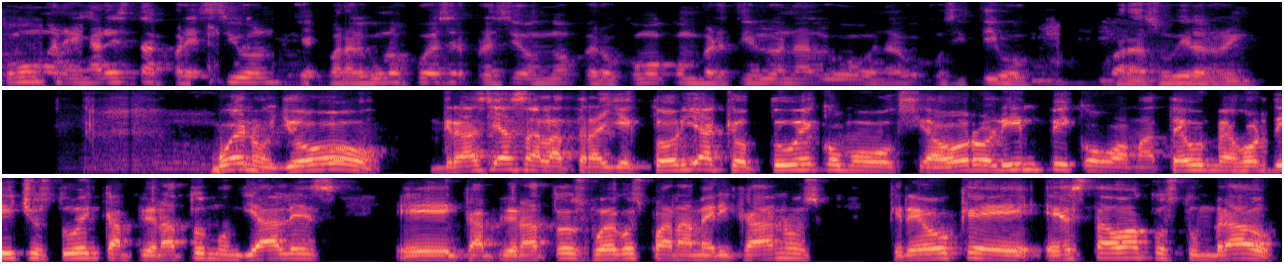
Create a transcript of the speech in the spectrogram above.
¿Cómo manejar esta presión, que para algunos puede ser presión, ¿no? Pero cómo convertirlo en algo, en algo positivo para subir al ring? Bueno, yo gracias a la trayectoria que obtuve como boxeador olímpico o amateur, mejor dicho, estuve en campeonatos mundiales, en campeonatos Juegos Panamericanos. Creo que he estado acostumbrado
